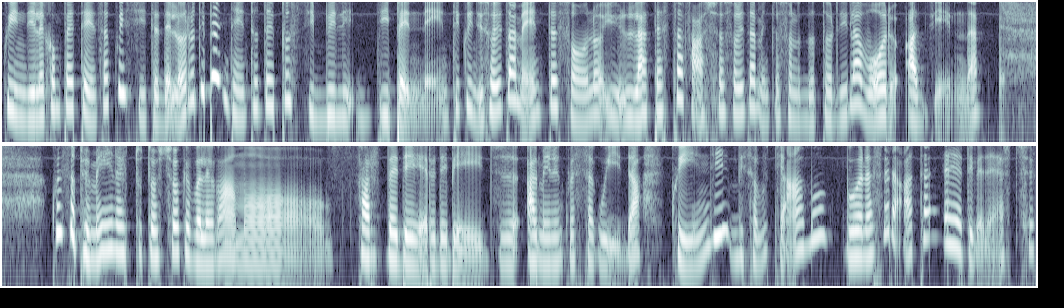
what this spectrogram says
quindi le competenze acquisite del loro dipendente o dei possibili dipendenti, quindi solitamente sono la testa fascia, solitamente sono datori di lavoro, aziende. Questo più o meno è tutto ciò che volevamo far vedere dei page, almeno in questa guida. Quindi vi salutiamo, buona serata e arrivederci.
